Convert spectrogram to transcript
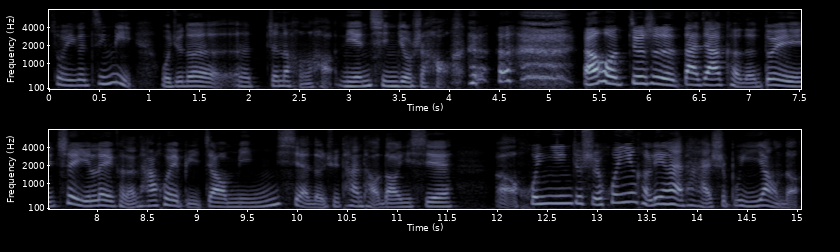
做一个经历。我觉得呃真的很好，年轻就是好。然后就是大家可能对这一类，可能他会比较明显的去探讨到一些，呃，婚姻，就是婚姻和恋爱它还是不一样的。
